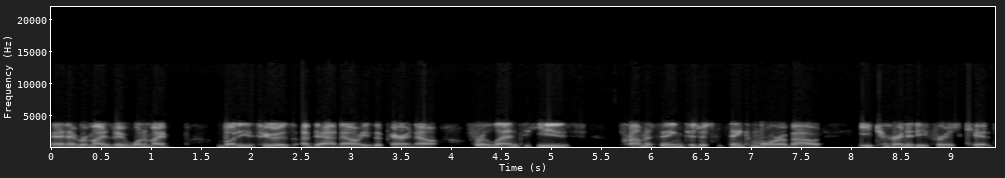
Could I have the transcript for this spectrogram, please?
And it reminds me of one of my buddies who is a dad now. He's a parent now. For Lent, he's promising to just think more about eternity for his kids.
